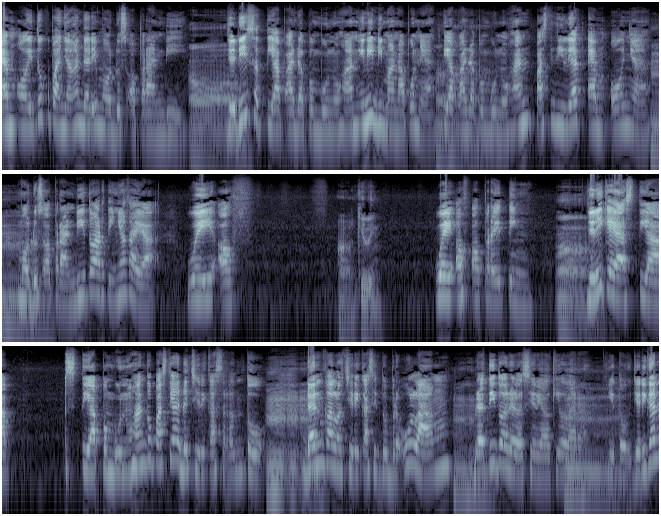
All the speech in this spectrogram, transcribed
MO itu kepanjangan dari modus operandi. Oh. Jadi setiap ada pembunuhan, ini di mana pun ya, tiap ada pembunuhan pasti dilihat MO-nya. Hmm. Modus operandi itu artinya kayak way of Ah, killing. way of operating. Ah. Jadi kayak setiap setiap pembunuhan tuh pasti ada ciri khas tertentu. Hmm, hmm. Dan kalau ciri khas itu berulang, Hmm. berarti itu adalah serial killer Hmm. gitu. Jadi kan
